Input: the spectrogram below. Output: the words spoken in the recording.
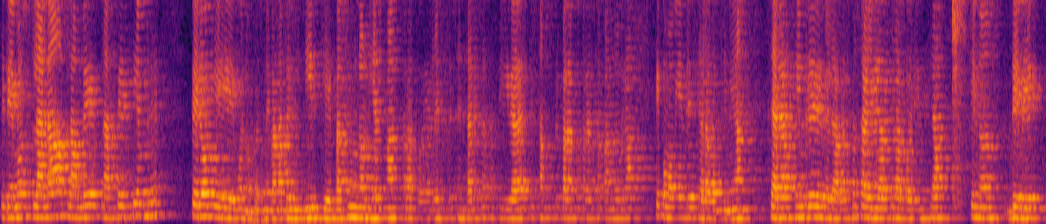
que tenemos plan A, plan B, plan C siempre, pero que bueno, pues me van a permitir que pasen unos días más para poderles presentar esas actividades que estamos preparando para esa Pandorga, que como bien decía la Dulcinea, se hará siempre desde la responsabilidad y la coherencia que nos debe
